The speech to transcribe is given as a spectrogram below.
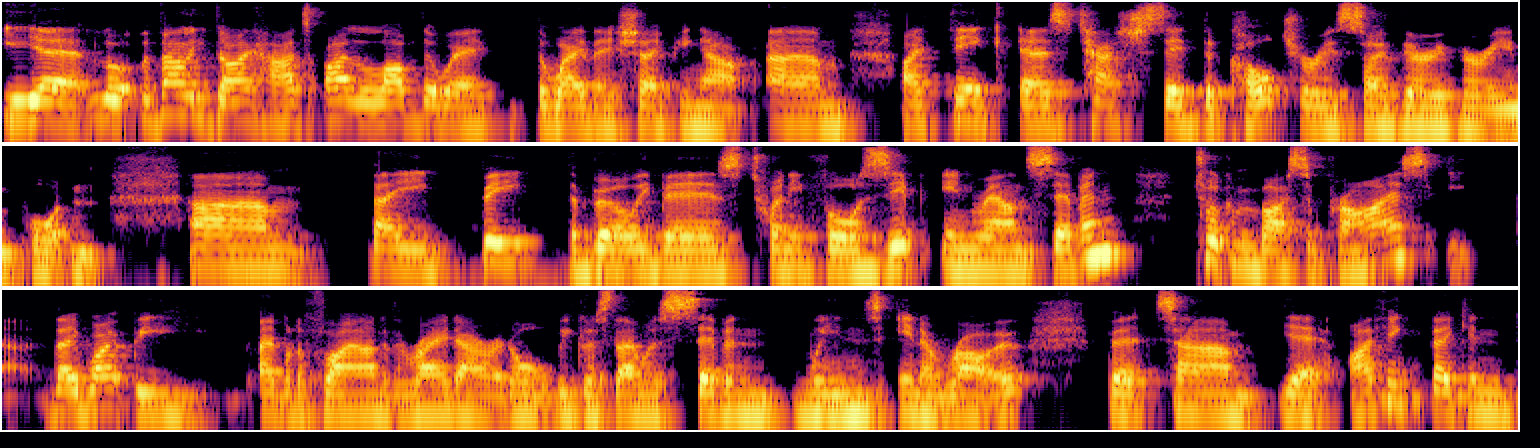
Yeah, look, the Valley Diehards. I love the way the way they're shaping up. Um, I think, as Tash said, the culture is so very very important. Um, they beat the Burleigh Bears 24 zip in round seven, took them by surprise they won't be able to fly under the radar at all because they were seven wins in a row. But um, yeah, I think they can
